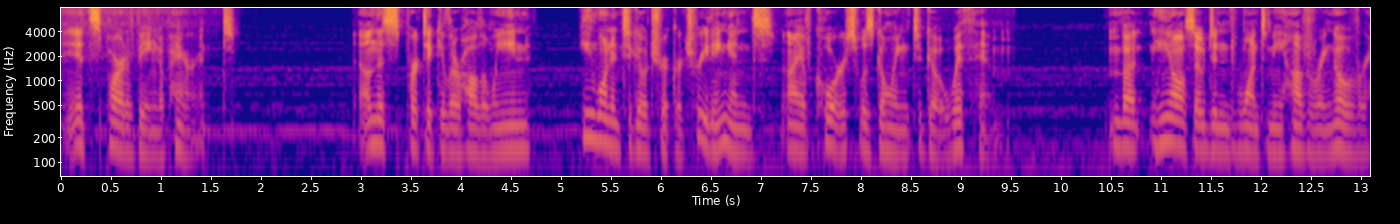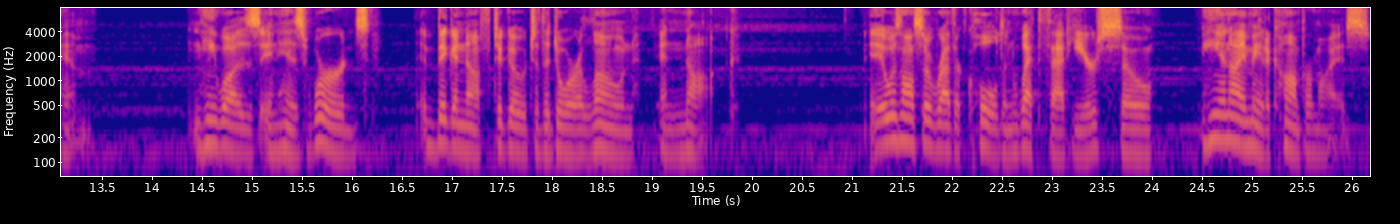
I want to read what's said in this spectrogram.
it's part of being a parent. On this particular Halloween, he wanted to go trick or treating, and I, of course, was going to go with him. But he also didn't want me hovering over him. He was, in his words, big enough to go to the door alone and knock. It was also rather cold and wet that year, so he and I made a compromise.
